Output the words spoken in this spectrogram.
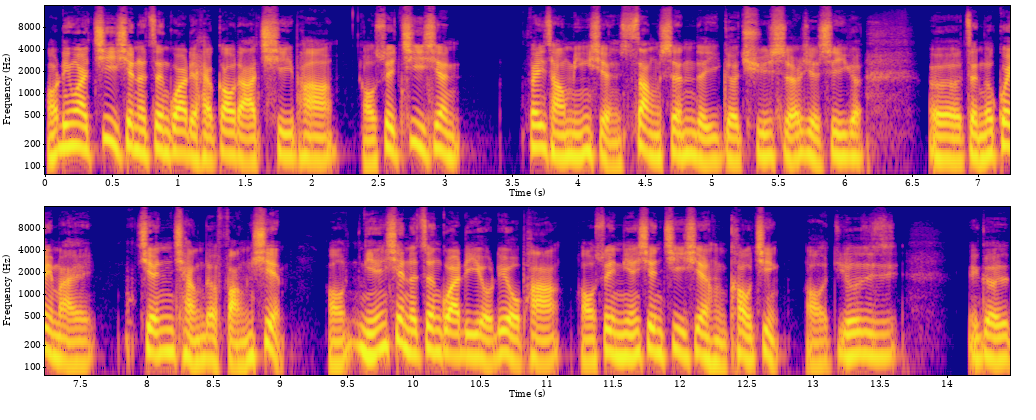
好，另外季线的正乖离还高达七趴，好，所以季线。非常明显上升的一个趋势，而且是一个呃整个柜买坚强的防线。好，年线的正乖离有六趴，好，所以年线季线很靠近，好，就是一个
